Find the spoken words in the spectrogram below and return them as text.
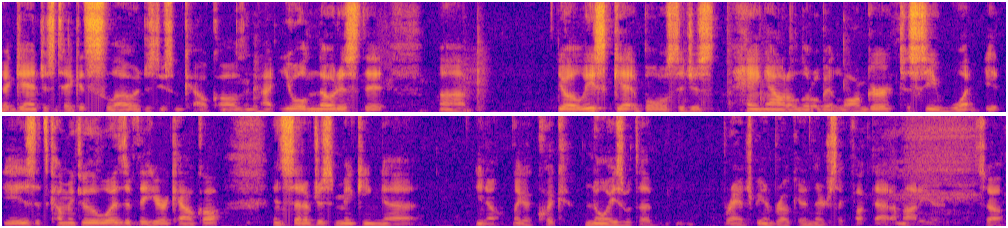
again, just take it slow and just do some cow calls, and I, you will notice that. Um, you'll at least get bulls to just hang out a little bit longer to see what it is that's coming through the woods if they hear a cow call instead of just making uh, you know like a quick noise with a branch being broken, and they're just like, "Fuck that, I'm out of here." So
